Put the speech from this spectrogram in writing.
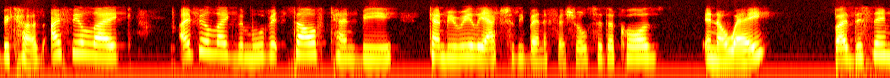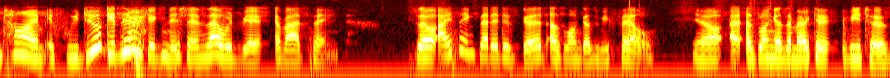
because I feel like I feel like the move itself can be can be really actually beneficial to the cause in a way, but at the same time, if we do get the recognition, that would be a bad thing. So I think that it is good as long as we fail. You know, as long as America vetoes,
